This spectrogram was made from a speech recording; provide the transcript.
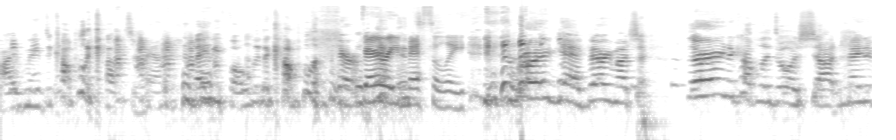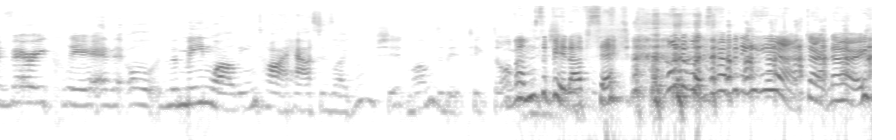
I've moved a couple of cups around, maybe folded a couple of pair of Very pants, messily. thrown, yeah, very much so. Thrown a couple of doors shut, made it very clear, and all, the meanwhile, the entire house is like, "Oh shit, mum's a bit ticked off." Mum's a bit she?" upset. Wonder what's happening here. Don't know.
